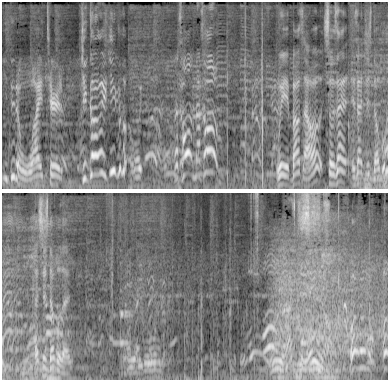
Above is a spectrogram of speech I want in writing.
you did a wide turn. Keep going, keep going. Oh, That's home, that's home! wait, it bounced out? So is that is that just double? That's just double then. Oh, Ooh, that's close. Oh, oh, oh, oh,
